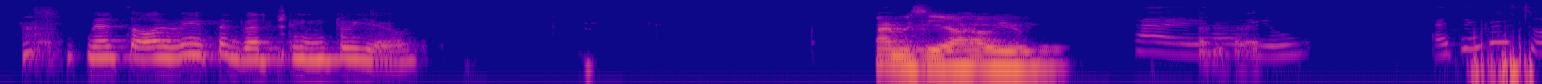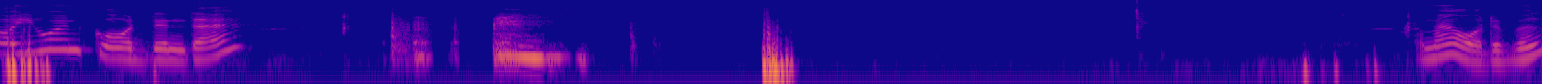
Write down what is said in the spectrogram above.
That's always a good thing to hear. Hi, Masira, how are you? Hi, how are you? I think I saw you on code, didn't I? Am I audible?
